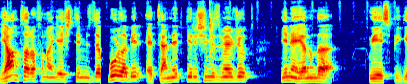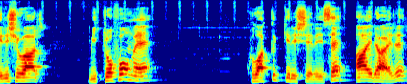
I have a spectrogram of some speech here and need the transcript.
Yan tarafına geçtiğimizde burada bir Ethernet girişimiz mevcut. Yine yanında USB girişi var. Mikrofon ve kulaklık girişleri ise ayrı ayrı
